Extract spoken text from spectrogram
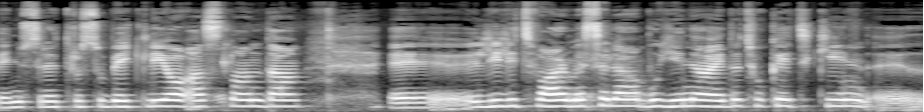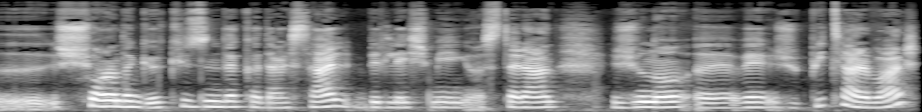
Venüs retrosu bekliyor aslanda. E, Lilith var mesela bu yeni ayda çok etkin. E, şu anda gökyüzünde kadersel birleşmeyi gösteren Juno e, ve Jüpiter var.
